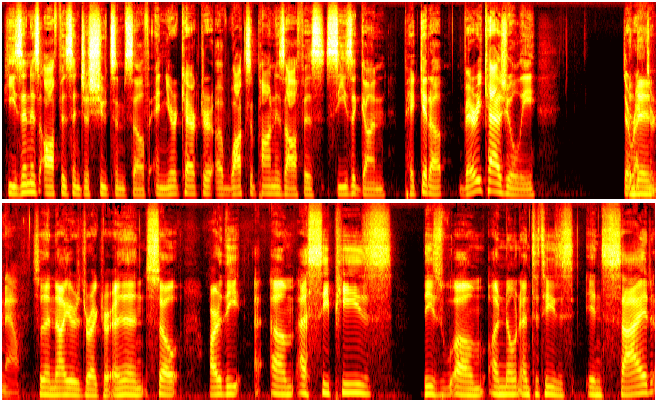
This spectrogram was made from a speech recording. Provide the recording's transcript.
He's in his office and just shoots himself. And your character uh, walks upon his office, sees a gun, pick it up very casually. And Director then- now. So then now you're the director, and then so are the um, SCPs these um, unknown entities inside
